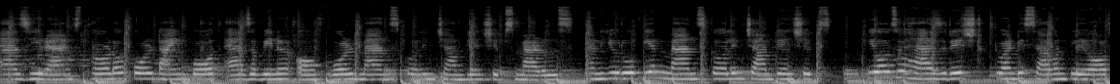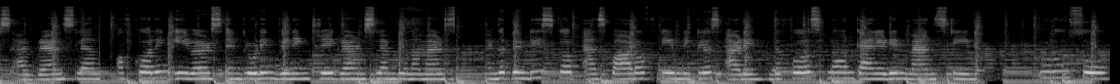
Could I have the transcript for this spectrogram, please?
as he ranks third of all time both as a winner of World Men's Curling Championships medals and European Men's Curling Championships. He also has reached 27 playoffs at Grand Slam of curling events including winning 3 Grand Slam tournaments and the Pinty's Cup as part of Team Niklas Edin, the first non-Canadian men's team to do so.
